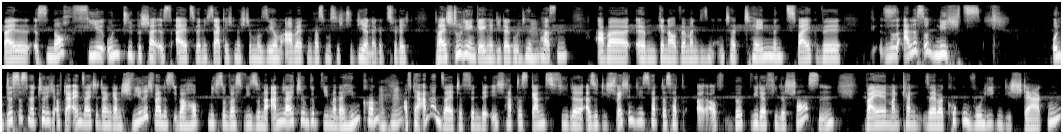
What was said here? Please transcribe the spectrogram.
weil es noch viel untypischer ist, als wenn ich sage, ich möchte im Museum arbeiten, was muss ich studieren? Da gibt es vielleicht drei Studiengänge, die da gut mhm. hinpassen. Aber ähm, genau, wenn man diesen Entertainment-Zweig will, es ist alles und nichts. Und das ist natürlich auf der einen Seite dann ganz schwierig, weil es überhaupt nicht so was wie so eine Anleitung gibt, wie man da hinkommt. Mhm. Auf der anderen Seite finde ich, hat das ganz viele, also die Schwächen, die es hat, das hat äh, auch birgt wieder viele Chancen, weil man kann selber gucken, wo liegen die Stärken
